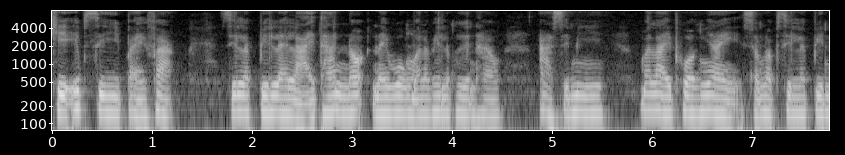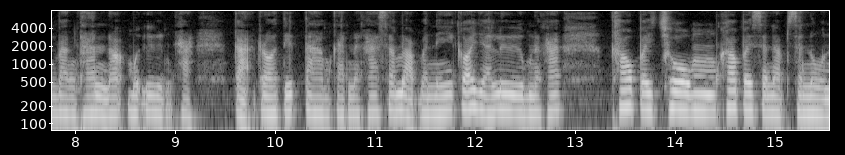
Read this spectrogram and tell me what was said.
KFC ไปฝากศิลปินหลาย ๆ ท่านเนาะในวงมาลเพลินลำเพลินเฮาอาจจะมี มาลัยพวงใหญ่สำหรับศิลปินบางท่านเนาะมืออื่นค่ะ กะรอติดตามกันนะคะสำหรับวันนี้ก็อย่าลืมนะคะ เข้าไปชมเข้าไปสนับสนุน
